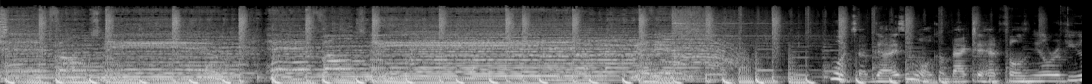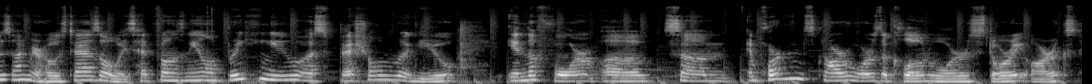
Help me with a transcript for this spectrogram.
Headphones Neil. Headphones Neil. What's up, guys, and welcome back to Headphones Neil Reviews. I'm your host, as always, Headphones Neil, bringing you a special review in the form of some important Star Wars The Clone Wars story arcs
